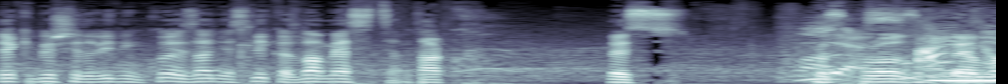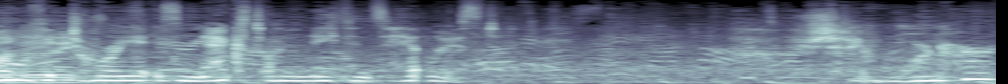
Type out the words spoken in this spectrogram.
Čekaj, biše da vidim koja je zadnja slika, dva meseca, tako? Bez... Bez I know treba da vidim. Victoria is next on Nathan's hit list. Should I warn her?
